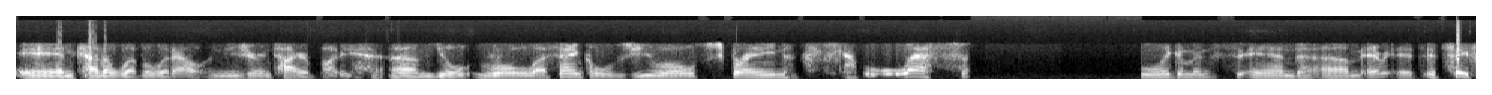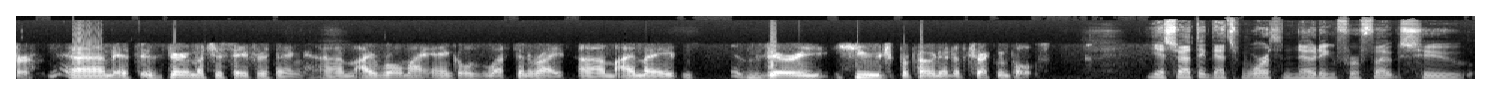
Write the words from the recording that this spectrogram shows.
and kind of level it out and use your entire body. Um, you'll roll less ankles, you will sprain less ligaments, and um, it, it's safer. Um, it's, it's very much a safer thing. Um, I roll my ankles left and right. Um, I'm a very huge proponent of trekking poles. Yeah, so I think that's worth noting for folks who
